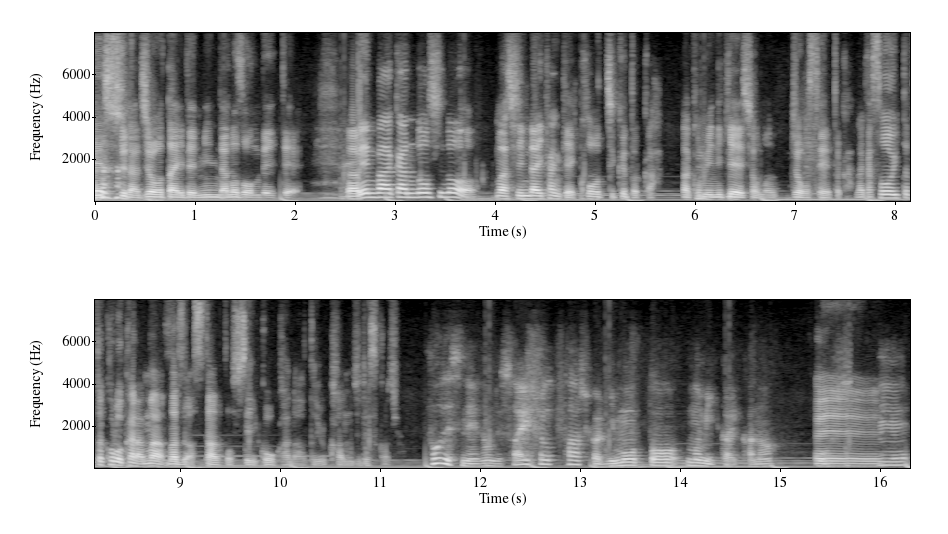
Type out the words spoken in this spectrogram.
レッシュな状態でみんな望んでいて、まあ、メンバー間同士の、まあ、信頼関係構築とか、まあ、コミュニケーションの情勢とか、なんかそういったところから、まあ、まずはスタートしていこうかなという感じですか、じゃあ。そうですね、なので最初確かリモート飲み会かな。えで、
